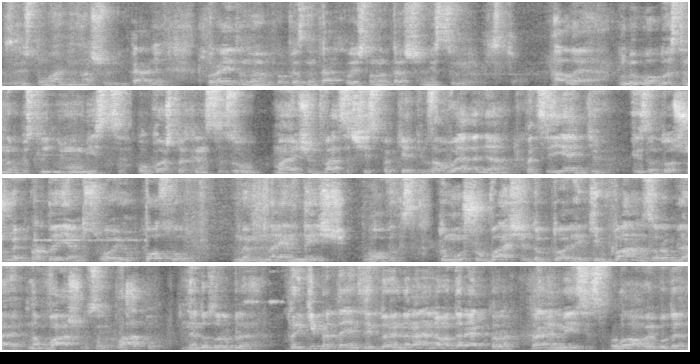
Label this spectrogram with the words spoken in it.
за існування нашої лікарні по рейтингових показниках вийшла на перше місце в. Але ми в області на послідньому місці по коштах НСЗУ, маючи 26 пакетів за введення пацієнтів і за те, що ми продаємо свою послугу, ми найнижчі в області. Тому що ваші доктори, які вам заробляють на вашу зарплату, не дозаробляють. То які претензії до генерального директора? Травень місяць, пологовий будинок.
